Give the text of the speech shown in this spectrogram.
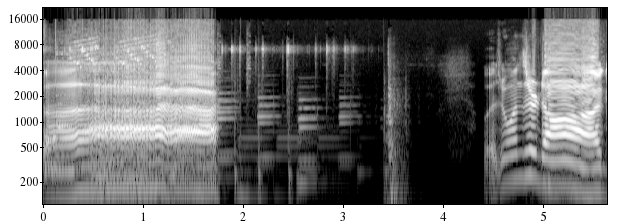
Ah! One's her dog?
